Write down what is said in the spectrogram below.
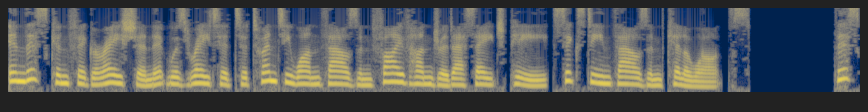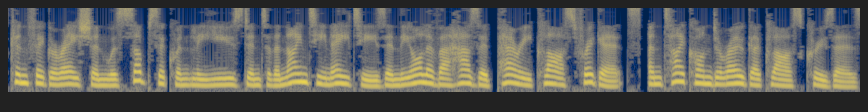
In this configuration it was rated to 21,500 shp 16,000 kilowatts. This configuration was subsequently used into the 1980s in the Oliver Hazard Perry class frigates, and Ticonderoga class cruisers.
